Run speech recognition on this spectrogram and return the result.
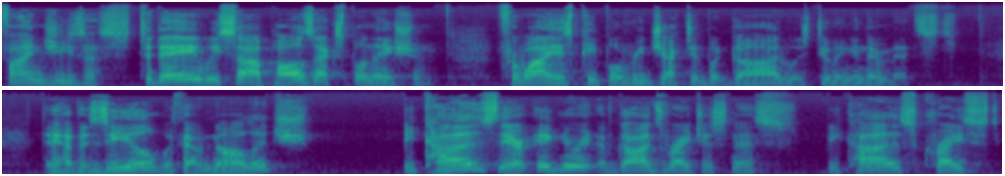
find Jesus. Today we saw Paul's explanation for why his people rejected what God was doing in their midst. They have a zeal without knowledge because they are ignorant of God's righteousness, because Christ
